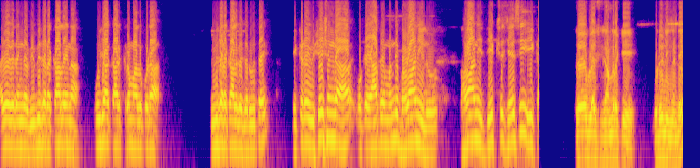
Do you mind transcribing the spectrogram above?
అదేవిధంగా వివిధ రకాలైన పూజా కార్యక్రమాలు కూడా వివిధ రకాలుగా జరుగుతాయి. ఇక్కడ విశేషంగా ఒక యాభై మంది భవానీలు భవానీ దీక్ష చేసి ఈ శ్రేయోభిలాషులకి అందరికి గుడ్ ఈవినింగ్ అండి.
